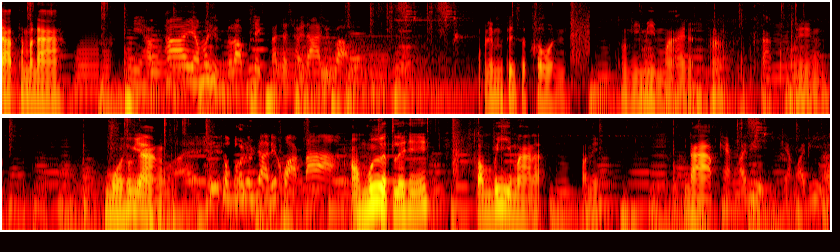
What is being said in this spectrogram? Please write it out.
ดาบธรรมดา นี่ครับ ถ้ายังไม่ถึงระดับเหล็กน่าจะใช้ได้หรือเปล่า อันนี้มันเป็นสโตน ตรงนี้มีไม้ด้วยอะตัดเองขโมยทุกอย่างไว้ขโมยทุกอย่างที่ขวางหน้า เอามืดเลยทีนี้ ซอมบี้มาแล้วตอนนี้ ดาบ แข่งไว้พี่แข่งไว้พี่ เอ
